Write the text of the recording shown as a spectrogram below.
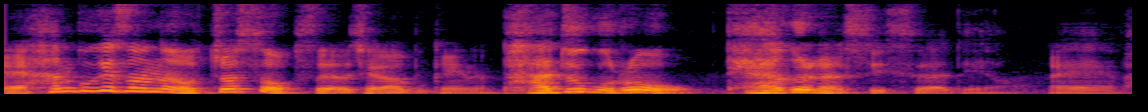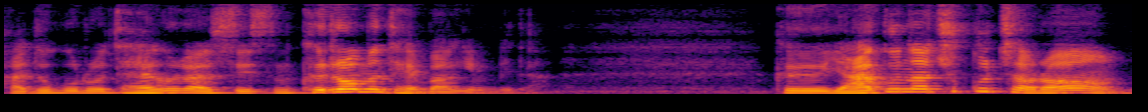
예, 한국에서는 어쩔 수 없어요. 제가 보기에는 바둑으로 대학을 갈 수 있어야 돼요. 예, 바둑으로 대학을 갈 수 있으면 그러면 대박입니다. 그 야구나 축구처럼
